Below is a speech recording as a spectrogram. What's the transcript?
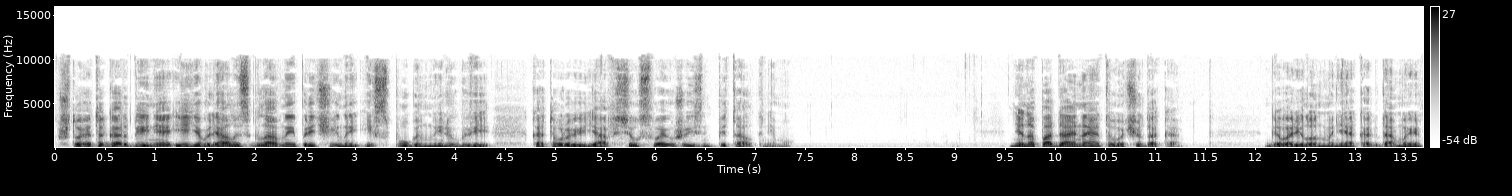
что эта гордыня и являлась главной причиной испуганной любви, которую я всю свою жизнь питал к нему. «Не нападай на этого чудака», — говорил он мне, когда мы,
